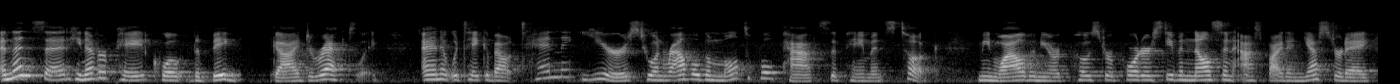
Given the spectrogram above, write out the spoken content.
and then said he never paid, quote, the big guy directly, and it would take about 10 years to unravel the multiple paths the payments took. Meanwhile, the New York Post reporter Steven Nelson asked Biden yesterday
